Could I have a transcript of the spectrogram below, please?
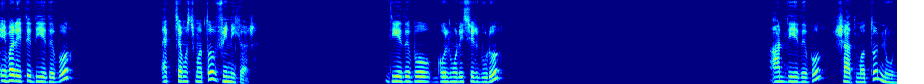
এবার এতে দিয়ে দেব এক চামচ মতো ভিনিগার। দিয়ে দেব গোলমরিচের গুঁড়ো। আর দিয়ে দেব স্বাদ মতো নুন।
